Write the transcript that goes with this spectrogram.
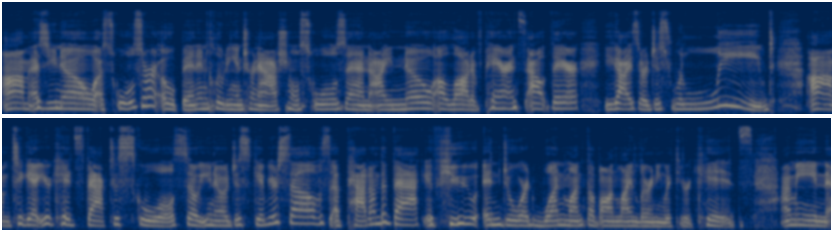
Um, as you know, schools are open, including international schools, and I know a lot of parents out there, you guys are just just relieved um, to get your kids back to school. So, you know, just give yourselves a pat on the back if you endured one month of online learning with your kids. I mean,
